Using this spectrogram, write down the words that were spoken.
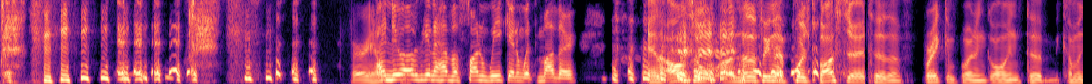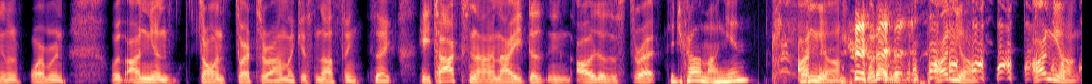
Very I knew I was gonna have a fun weekend with mother. And also another thing that pushed Buster to the breaking point and going to becoming an informant with Onion throwing threats around like it's nothing. It's like he talks now, and now he doesn't. All he does is threat. Did you call him Onion? Onion, whatever. Onion, Onion.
